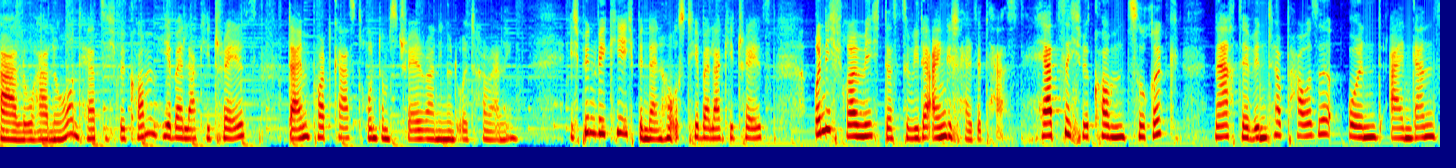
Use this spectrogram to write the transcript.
Hallo, hallo und herzlich willkommen hier bei Lucky Trails, deinem Podcast rund ums Trailrunning und Ultrarunning. Ich bin Vicky, ich bin dein Host hier bei Lucky Trails und ich freue mich, dass du wieder eingeschaltet hast. Herzlich willkommen zurück nach der Winterpause und ein ganz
